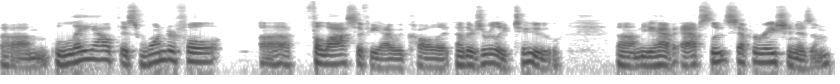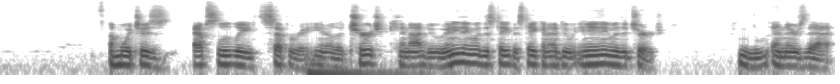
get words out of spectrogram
um, lay out this wonderful uh, philosophy, I would call it. Now, there's really two. Um, you have absolute separationism, um, which is absolutely separate. You know, the church cannot do anything with the state, the state cannot do anything with the church. And there's that.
